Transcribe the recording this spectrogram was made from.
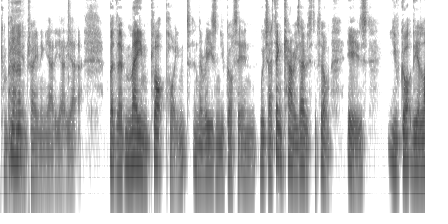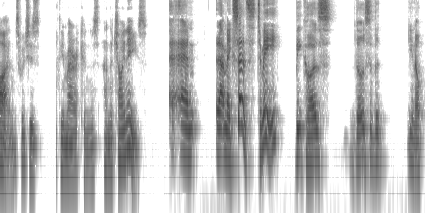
companion mm-hmm. training, yada yada yada. But the main plot point and the reason you've got it in, which I think carries over to the film, is you've got the alliance, which is the Americans and the Chinese. And that makes sense to me because those are the, you know,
